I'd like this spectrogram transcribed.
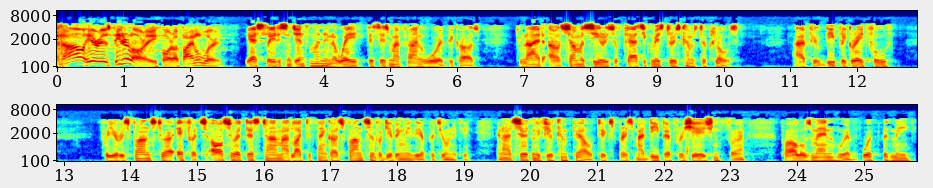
And now here is Peter Lorre for a final word. Yes, ladies and gentlemen, in a way, this is my final word because tonight our summer series of classic mysteries comes to a close. I feel deeply grateful for your response to our efforts. Also, at this time, I'd like to thank our sponsor for giving me the opportunity. And I certainly feel compelled to express my deep appreciation for, for all those men who have worked with me,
